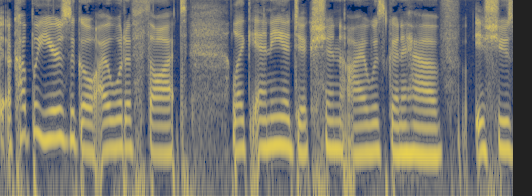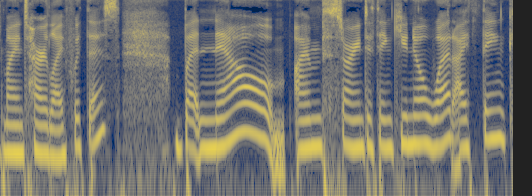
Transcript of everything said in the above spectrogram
A couple years ago, I would have thought, like any addiction, I was going to have issues my entire life with this. But now I'm starting to think, you know what? I think,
